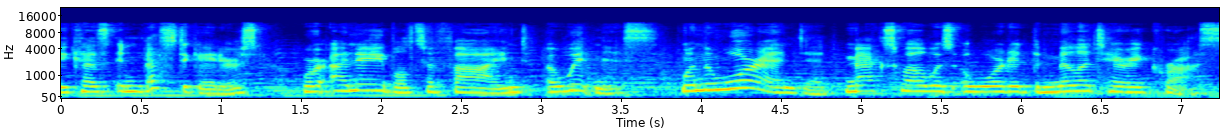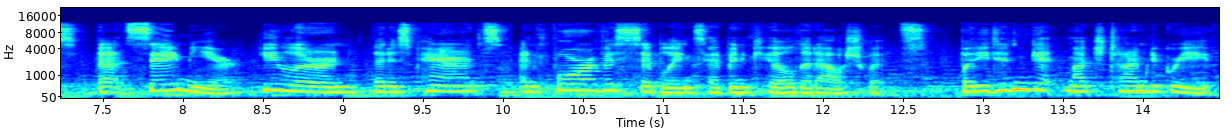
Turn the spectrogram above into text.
because investigators were unable to find a witness. When the war ended, Maxwell was awarded the Military Cross. That same year, he learned that his parents and four of his siblings had been killed at Auschwitz. But he didn't get much time to grieve.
